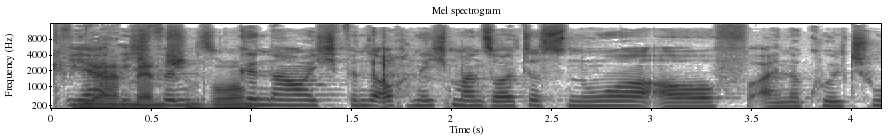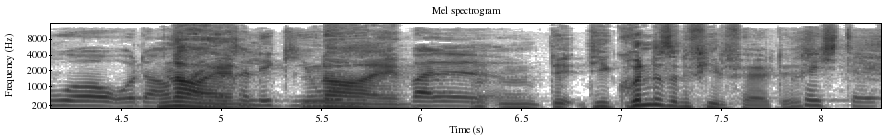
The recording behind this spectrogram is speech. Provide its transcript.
queeren ich Menschen find, so. Genau, ich finde auch nicht, man sollte es nur auf eine Kultur oder auf Nein, eine Religion, nein. weil. Die, die Gründe sind vielfältig. richtig.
